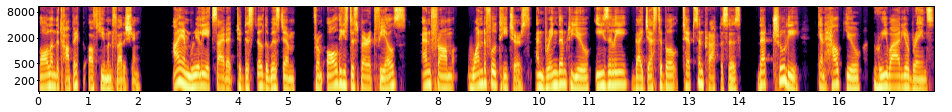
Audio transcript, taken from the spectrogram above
all on the topic of human flourishing. I am really excited to distill the wisdom from all these disparate fields and from wonderful teachers and bring them to you easily digestible tips and practices that truly can help you rewire your brains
